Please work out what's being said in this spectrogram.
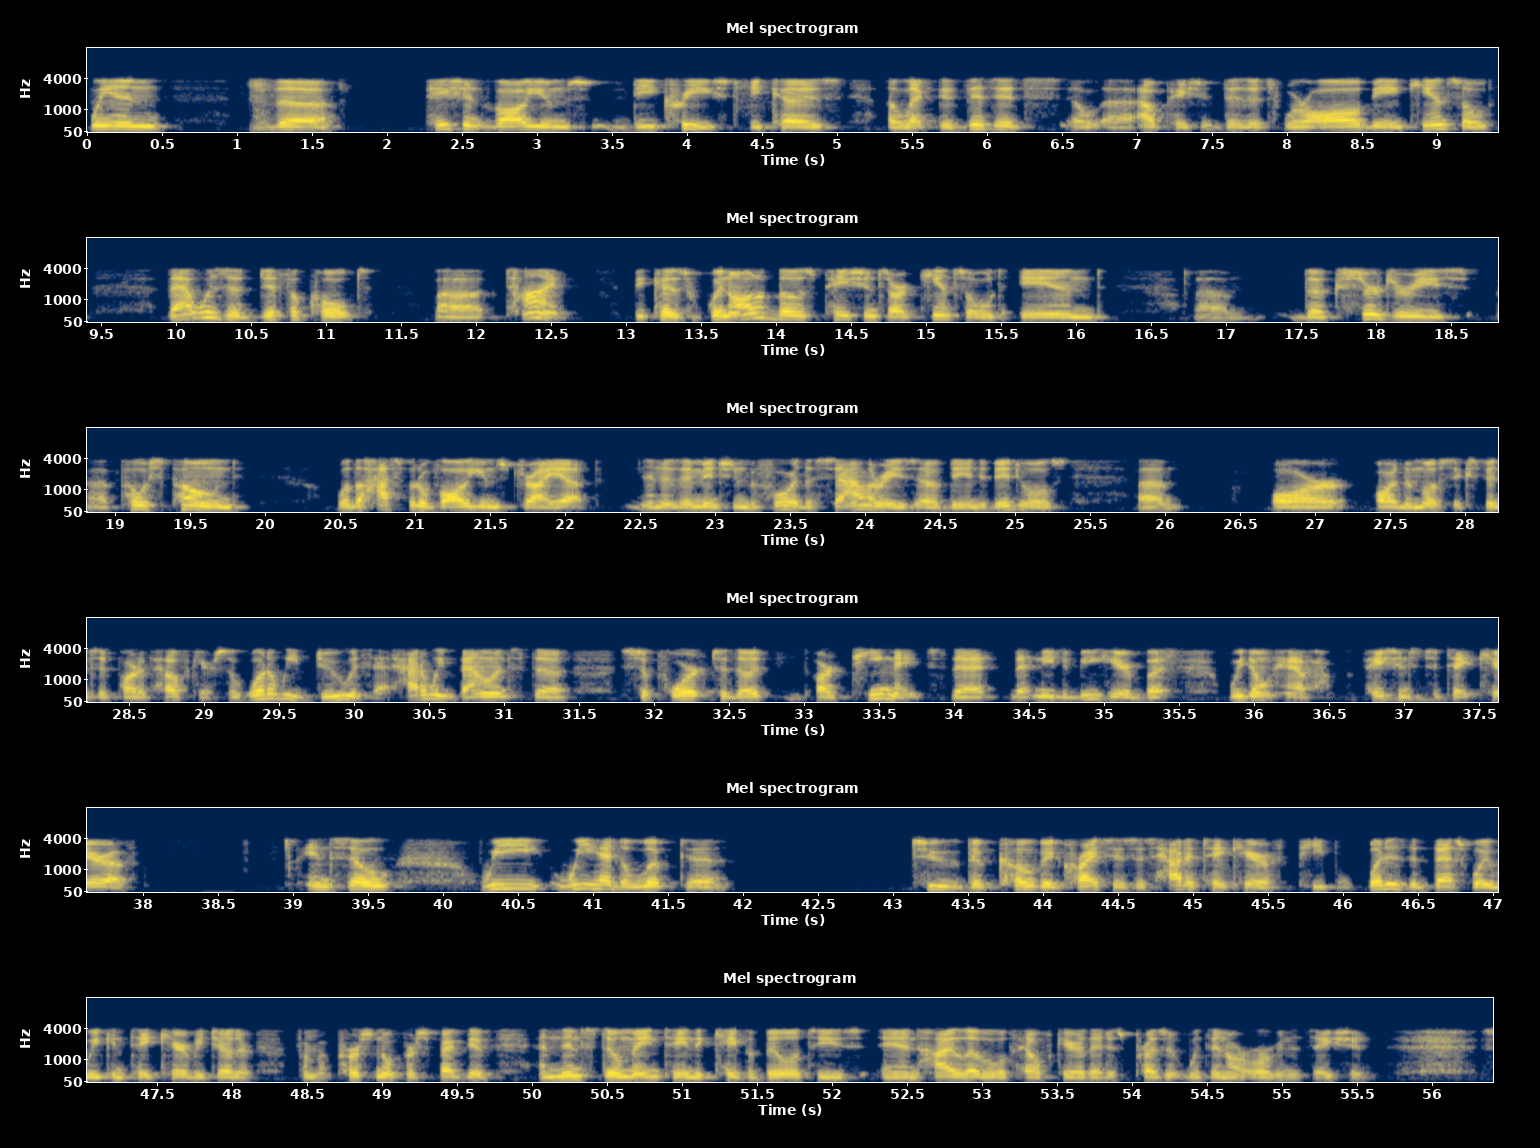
when the patient volumes decreased because elective visits, uh, outpatient visits were all being canceled, that was a difficult uh, time because when all of those patients are canceled and um, the surgeries uh, postponed, well, the hospital volumes dry up. And as I mentioned before, the salaries of the individuals um, are are the most expensive part of healthcare. So what do we do with that? How do we balance the support to the our teammates that that need to be here, but we don't have patients to take care of. And so we we had to look to to the COVID crisis is how to take care of people. What is the best way we can take care of each other from a personal perspective and then still maintain the capabilities and high level of healthcare that is present within our organization?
